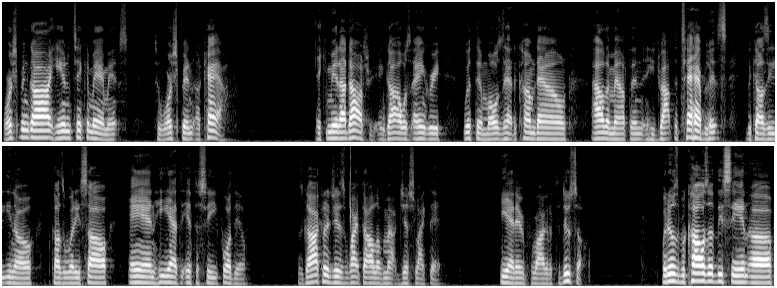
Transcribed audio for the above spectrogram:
worshiping God, hearing the Ten Commandments, to worshiping a calf. They committed idolatry, and God was angry with them. Moses had to come down out of the mountain. He dropped the tablets because he, you know, because of what he saw, and he had to intercede for them. Because God could have just wiped all of them out just like that. He had every prerogative to do so. But it was because of the sin of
